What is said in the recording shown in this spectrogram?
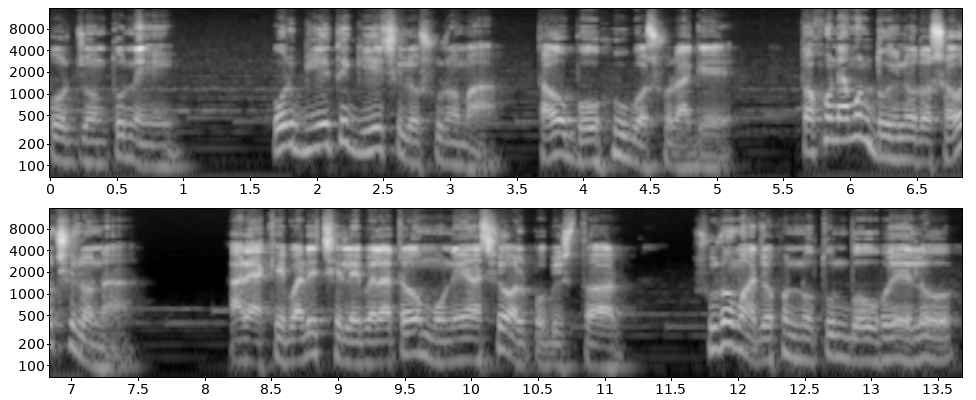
পর্যন্ত নেই। ওর বিয়েতে গিয়েছিল সুরমা, তাও বহু বছর আগে। তখন এমন দৈন্যদশাও ছিল না। আর একেবারে ছেলেবেলাটাও মনে আছে অল্প বিস্তর। সুরমা যখন নতুন বউ হয়ে এলো,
